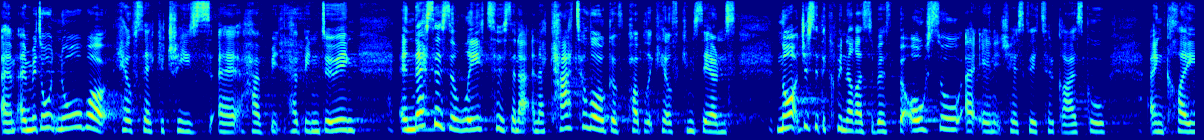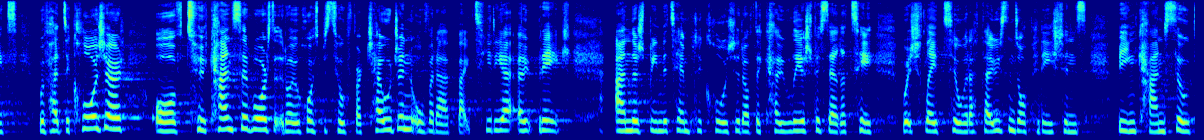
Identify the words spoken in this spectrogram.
Um, and we don't know what health secretaries uh, have, been, have been doing. And this is the latest in a, in a catalogue of public health concerns, not just at the Queen Elizabeth, but also at NHS Greater Glasgow and Clyde. We've had the closure of two cancer wards at the Royal Hospital for Children over a bacteria outbreak and there's been the temporary closure of the Cowlairs facility, which led to over 1,000 operations being cancelled.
